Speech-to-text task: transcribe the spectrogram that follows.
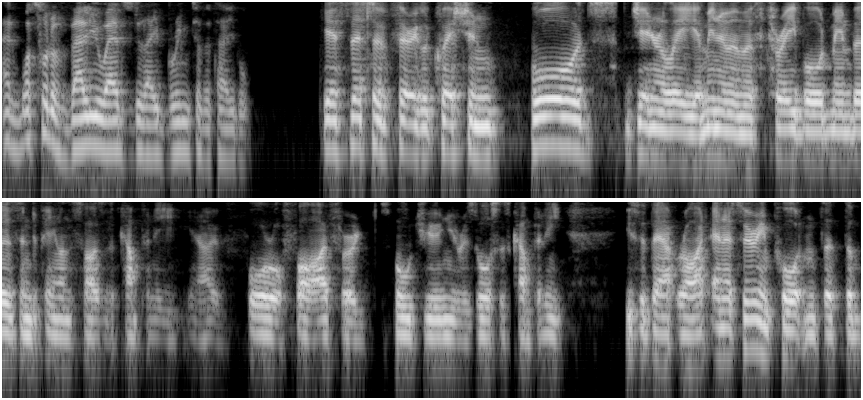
and what sort of value adds do they bring to the table? Yes, that's a very good question. Boards generally a minimum of three board members, and depending on the size of the company, you know, four or five for a small junior resources company is about right. And it's very important that the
